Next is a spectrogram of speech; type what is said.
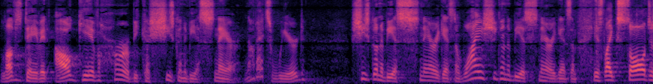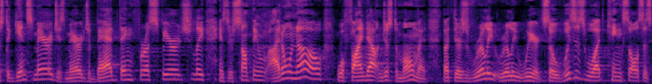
Loves David. I'll give her because she's going to be a snare. Now, that's weird she's going to be a snare against him. Why is she going to be a snare against him? Is like Saul just against marriage? Is marriage a bad thing for us spiritually? Is there something? I don't know. We'll find out in just a moment. But there's really, really weird. So this is what King Saul says.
